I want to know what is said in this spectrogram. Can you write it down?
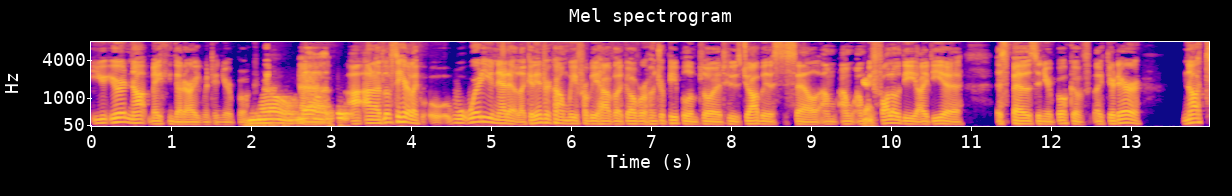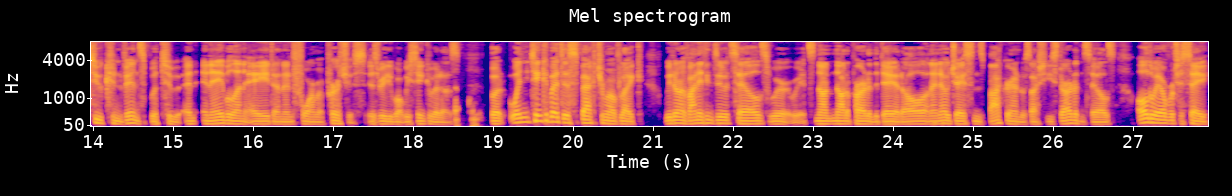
You, are not making that argument in your book. No, no. Uh, and I'd love to hear, like, where do you net out? Like at Intercom, we probably have like over 100 people employed whose job is to sell, and, and, and yeah. we follow the idea espoused in your book of like they're there not to convince, but to en- enable and aid and inform a purchase is really what we think of it as. But when you think about this spectrum of like, we don't have anything to do with sales, we're, it's not, not a part of the day at all. And I know Jason's background was actually started in sales all the way over to say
